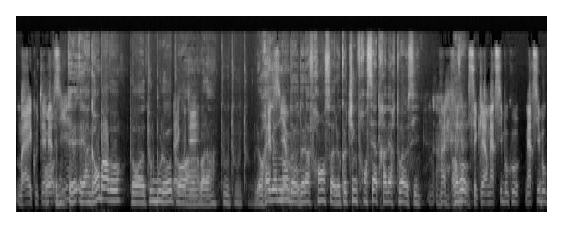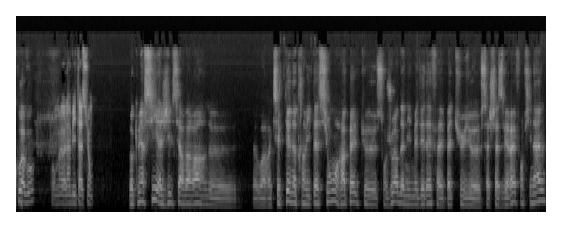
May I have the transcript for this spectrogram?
Ouais, écoutez, merci. Et, un grand bravo pour tout le boulot, bah, pour voilà, tout, tout, tout, le rayonnement de, de, la France, le coaching français à travers toi aussi. Ouais, C'est clair, merci beaucoup. Merci beaucoup à vous pour l'invitation. Donc merci à Gilles Servara hein, d'avoir accepté notre invitation. On rappelle que son joueur Daniel Medvedev avait battu euh, Sacha Zverev en finale.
